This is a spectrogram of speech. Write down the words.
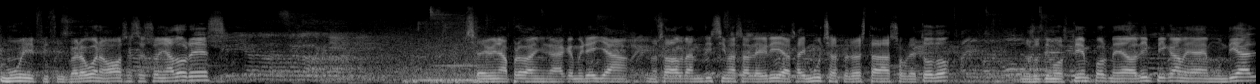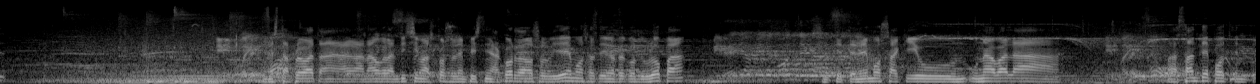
Muy difícil, pero bueno, vamos a ser soñadores. Se hay una prueba en la que Mireia nos ha dado grandísimas alegrías, hay muchas, pero esta sobre todo en los últimos tiempos, medalla olímpica, medalla mundial. En esta prueba ha ganado grandísimas cosas en piscina corta, no nos olvidemos, ha tenido récord de Europa. Así que tenemos aquí un, una bala bastante potente.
